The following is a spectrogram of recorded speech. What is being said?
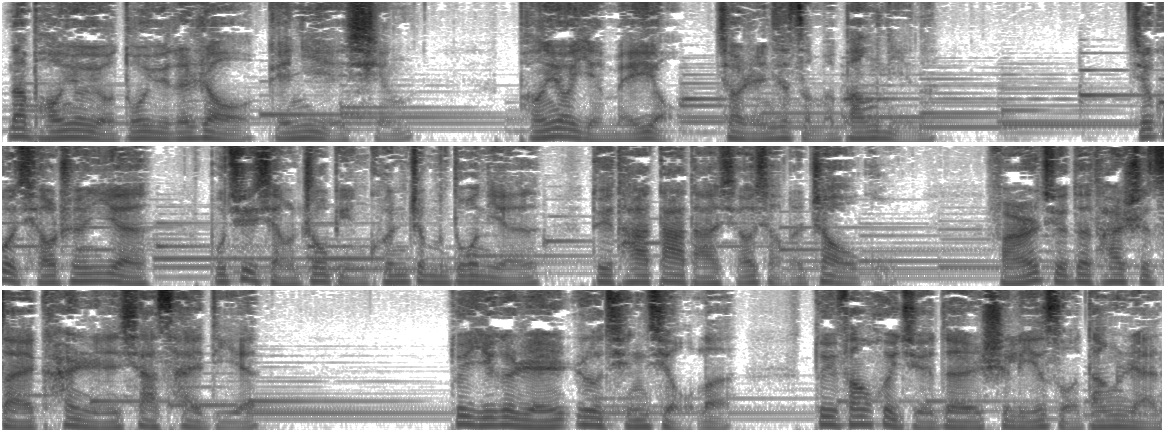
那朋友有多余的肉给你也行。朋友也没有，叫人家怎么帮你呢？结果乔春燕不去想周炳坤这么多年对他大大小小的照顾，反而觉得他是在看人下菜碟。对一个人热情久了。对方会觉得是理所当然，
